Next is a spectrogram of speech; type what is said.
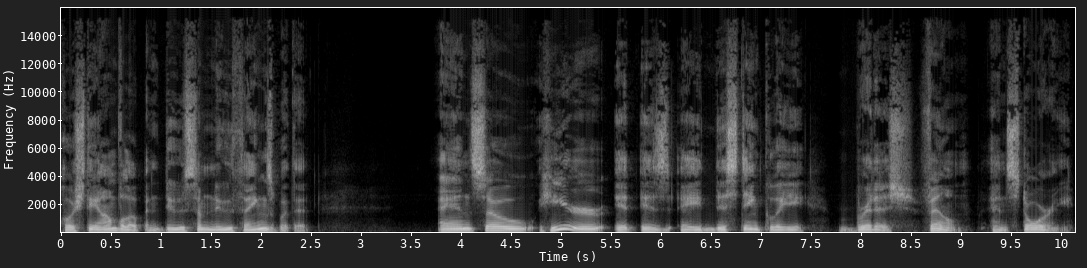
push the envelope and do some new things with it. And so here it is a distinctly British film and story.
